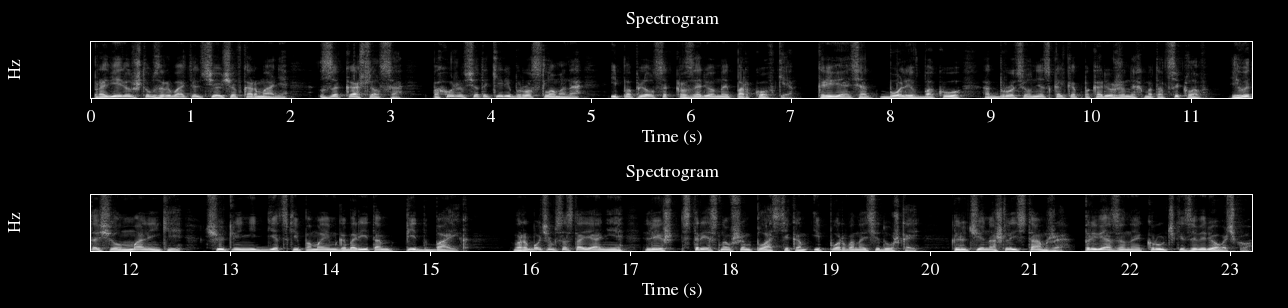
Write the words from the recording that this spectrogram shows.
Проверил, что взрыватель все еще в кармане. Закашлялся. Похоже, все-таки ребро сломано. И поплелся к разоренной парковке. Кривясь от боли в боку, отбросил несколько покореженных мотоциклов и вытащил маленький, чуть ли не детский по моим габаритам, питбайк. В рабочем состоянии, лишь с треснувшим пластиком и порванной сидушкой. Ключи нашлись там же, привязанные к ручке за веревочку.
